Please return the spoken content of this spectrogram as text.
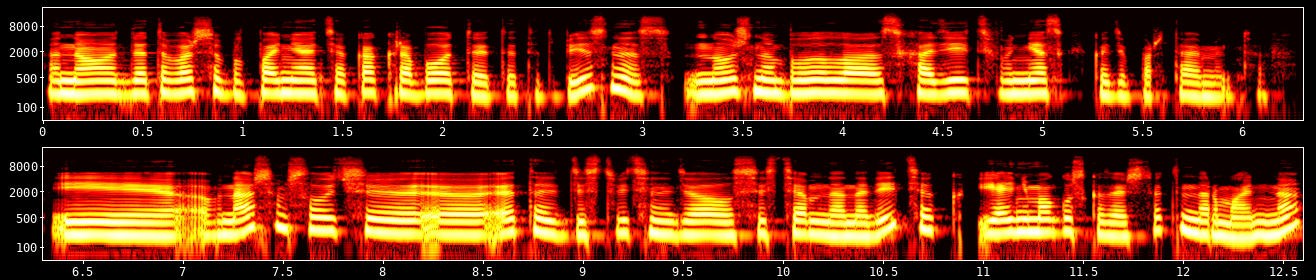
Но для того, чтобы понять, а как работает этот бизнес, нужно было сходить в несколько департаментов. И в нашем случае э, это действительно делал системный аналитик. Я не могу сказать, что это нормально,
